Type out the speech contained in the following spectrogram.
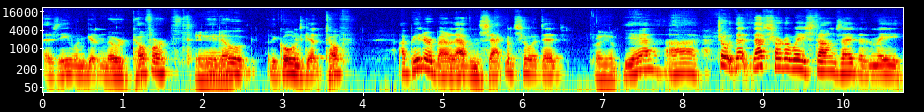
is even getting more tougher. Yeah. You know, the goings get tough. I beat her by 11 seconds, so I did. Brilliant. Yeah, uh, so that that sort of way stands out to me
